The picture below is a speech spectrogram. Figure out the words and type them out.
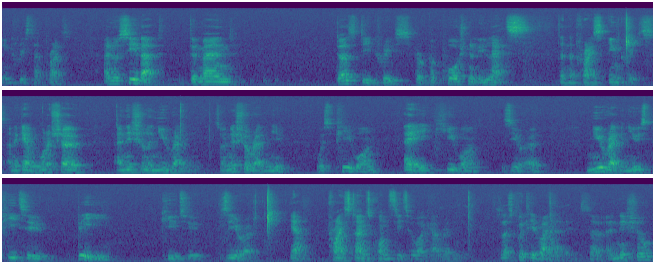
increase that price. And you'll see that demand does decrease, but proportionately less than the price increase. And again, we want to show initial and new revenue. So initial revenue was P1, A, Q1, 0. New revenue is P2, B, Q2, 0. Yeah? Price times quantity to work out revenue. So let's quickly write that in. So initial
